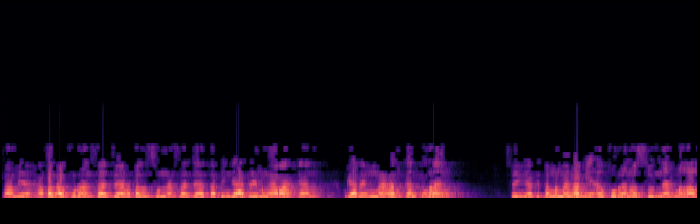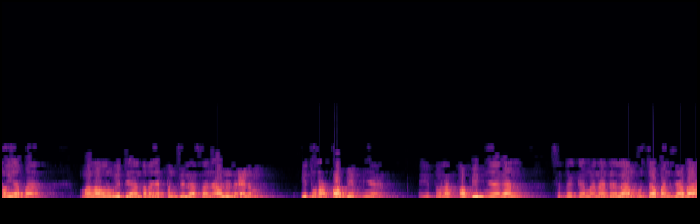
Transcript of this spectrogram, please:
paham ya? Hafal Al-Quran saja, hafal sunnah saja, tapi nggak ada yang mengarahkan, nggak ada yang memahamkan kurang. Sehingga kita memahami Al-Quran sunnah melalui apa? Melalui di antaranya penjelasannya ahlul ilm. Itulah tabibnya. Itulah tabibnya kan. Sebagaimana dalam ucapan siapa?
